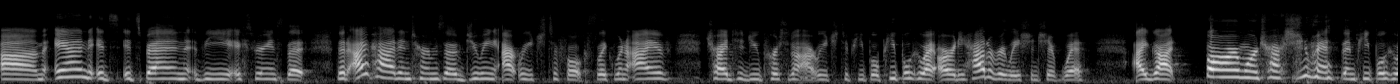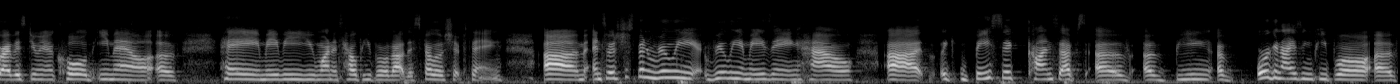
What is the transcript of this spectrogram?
Um, and it's, it's been the experience that, that I've had in terms of doing outreach to folks. Like when I've tried to do personal outreach to people, people who I already had a relationship with, I got far more traction with than people who I was doing a cold email of, hey, maybe you want to tell people about this fellowship thing. Um, and so it's just been really, really amazing how uh, like basic concepts of, of being, of organizing people, of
